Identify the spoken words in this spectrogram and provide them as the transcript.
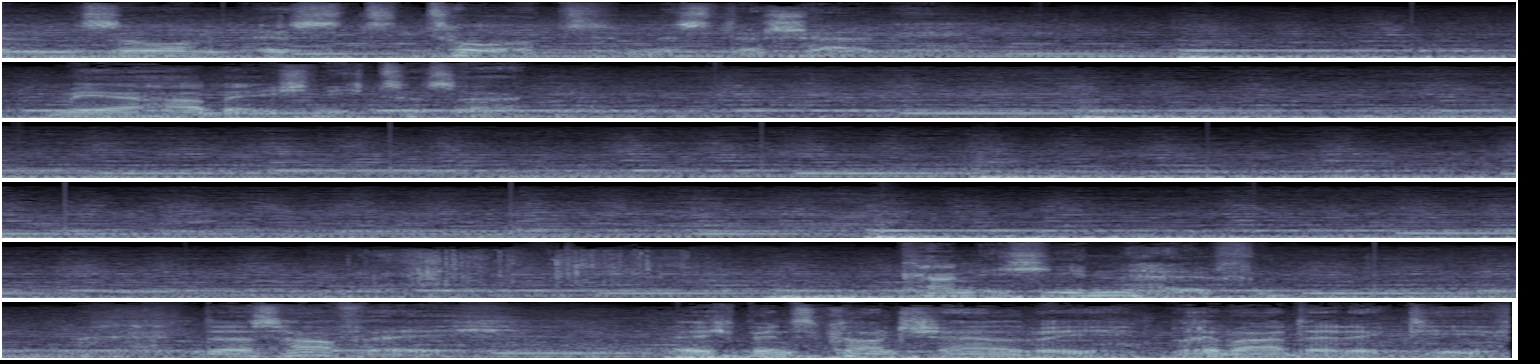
Mein Sohn ist tot, Mr. Shelby. Mehr habe ich nicht zu sagen. Kann ich Ihnen helfen? Das hoffe ich. Ich bin Scott Shelby, Privatdetektiv.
